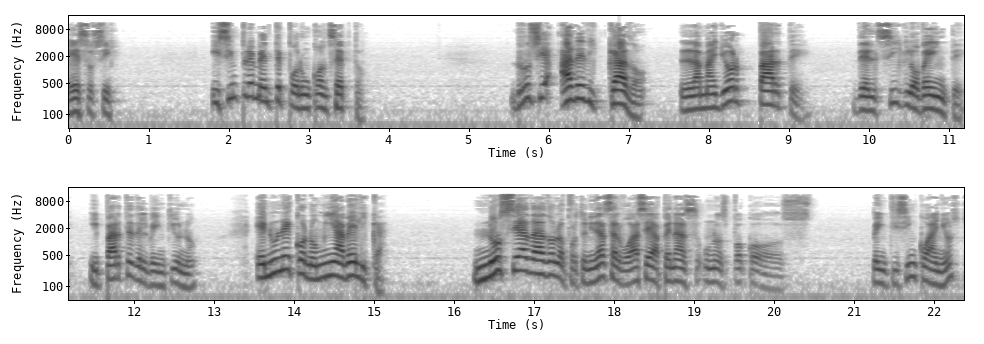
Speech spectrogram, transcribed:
eso sí. Y simplemente por un concepto. Rusia ha dedicado la mayor parte del siglo XX y parte del XXI en una economía bélica. No se ha dado la oportunidad, salvo hace apenas unos pocos 25 años,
